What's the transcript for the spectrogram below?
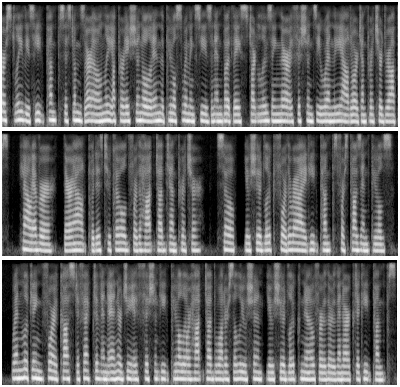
Firstly, these heat pump systems are only operational in the pool swimming season and but they start losing their efficiency when the outdoor temperature drops. However, their output is too cold for the hot tub temperature. So, you should look for the right heat pumps for spas and pools. When looking for a cost effective and energy efficient heat pool or hot tub water solution, you should look no further than Arctic heat pumps.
